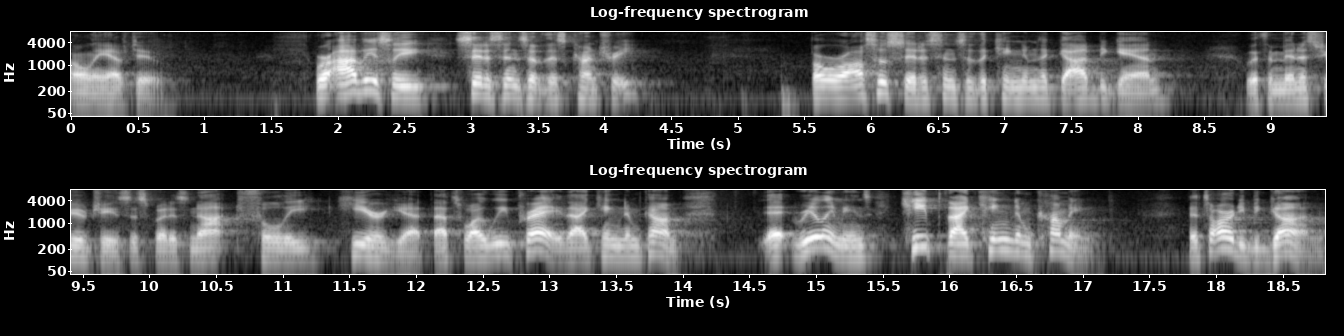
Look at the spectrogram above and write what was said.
only have two. We're obviously citizens of this country but we're also citizens of the kingdom that God began with the ministry of Jesus, but is not fully here yet. That's why we pray, Thy kingdom come. It really means keep Thy kingdom coming. It's already begun,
